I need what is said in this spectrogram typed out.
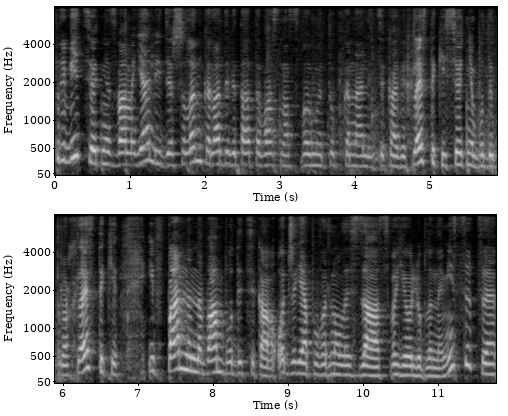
Привіт! Сьогодні з вами я, Лідія Шаленка. Рада вітати вас на своєму youtube каналі Цікаві хрестики. Сьогодні буде про хрестики і впевнена, вам буде цікаво. Отже, я повернулася за своє улюблене місце. Це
